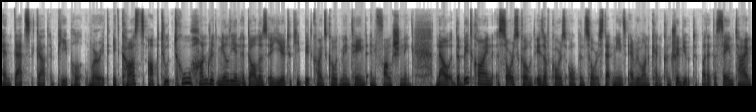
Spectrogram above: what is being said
and that's got people worried. It costs up to $200 million a year to keep Bitcoin's code maintained and functioning. Now, the Bitcoin source code is, of course, open source. That means everyone can contribute. But at the same time,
